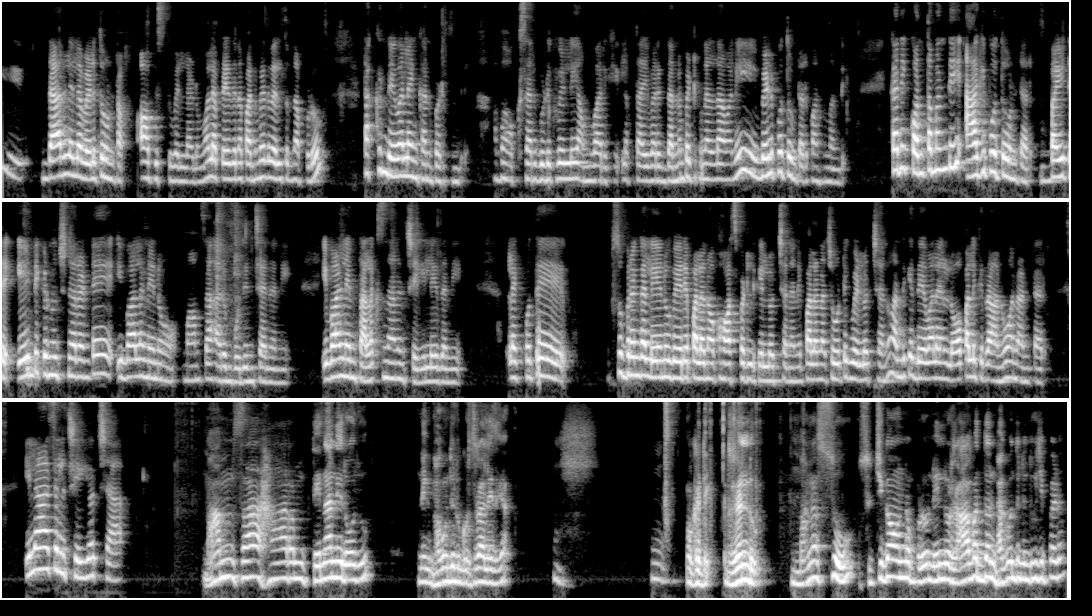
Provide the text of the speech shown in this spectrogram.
దారిలో ఇలా వెళుతూ ఉంటాం. ఆఫీస్కి వెళ్ళడమో లేకపోతే ఏదైనా పని మీద వెళ్తున్నప్పుడు టక్కున దేవాలయం కనపడుతుంది. అబ్బా ఒకసారి గుడికి వెళ్ళి అమ్మవారికి లేకపోతే అయ్యవారికి దండం పెట్టుకుని వెళ్దామని వెళ్ళిపోతుంటారు కొంతమంది. కానీ కొంతమంది ఆగిపోతూ ఉంటారు. బయట ఏంటి ఇక్కడ నుంచున్నారంటే ఇవాళ నేను మాంసాహారం భుజించానని ఇవాళ నేను తలకు స్నానం చేయలేదని లేకపోతే శుభ్రంగా లేను వేరే పలానా ఒక హాస్పిటల్కి వెళ్ళొచ్చానని పలానా చోటుకి వెళ్ళొచ్చాను అందుకే దేవాలయం లోపలికి రాను అని అంటారు. ఇలా అసలు చెయ్యొచ్చా మాంసాహారం తినని రోజు నీకు భగవంతుడు గుర్తురాలేదుగా. ఒకటి. రెండు. మనస్సు శుచిగా ఉన్నప్పుడు నిన్ను రావద్దు అని భగవంతుడు ఎందుకు చెప్పాడు?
